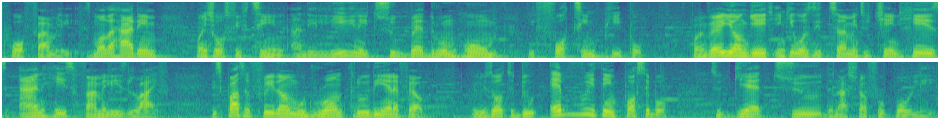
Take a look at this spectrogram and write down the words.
poor family. His mother had him when she was 15 and they lived in a two bedroom home with 14 people. From a very young age, Inky was determined to change his and his family's life. His path of freedom would run through the NFL. He resolved to do everything possible to get to the National Football League.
